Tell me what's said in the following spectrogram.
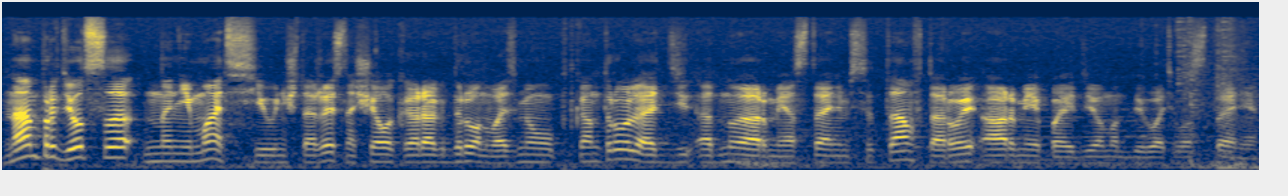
Нам придется нанимать и уничтожать сначала Карак-дрон. Возьмем его под контроль, Оди одной армией останемся там, второй армией пойдем отбивать восстание.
